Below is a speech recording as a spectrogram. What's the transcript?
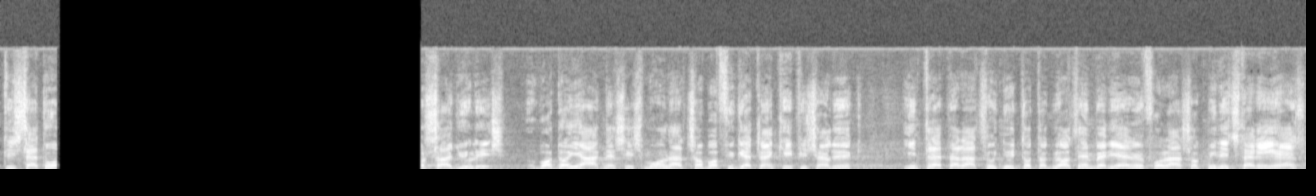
Tisztelt Országgyűlés! Vadai Ágnes és Molnár Csaba független képviselők interpellációt nyújtottak be az emberi erőforrások miniszteréhez,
